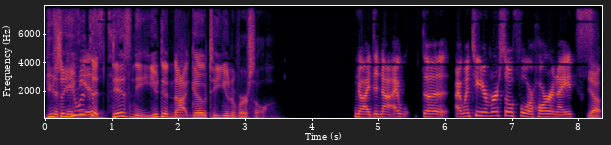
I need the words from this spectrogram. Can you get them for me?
You The so you went to. Disney. You did not go to Universal. No, I did not. I, the, I went to Universal for Horror Nights. Yep.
